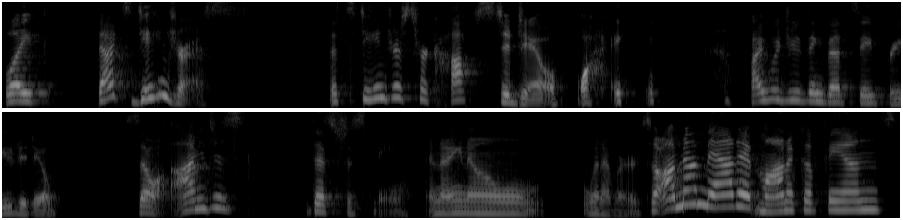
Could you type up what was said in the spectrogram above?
Like, that's dangerous. That's dangerous for cops to do. Why? Why would you think that's safe for you to do? So I'm just, that's just me. And I know whatever. So I'm not mad at Monica fans,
